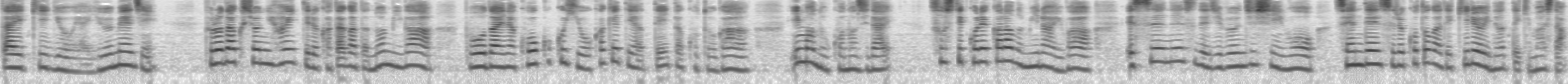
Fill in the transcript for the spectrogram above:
大企業や有名人プロダクションに入ってる方々のみが膨大な広告費をかけてやっていたことが今のこの時代そしてこれからの未来は SNS で自分自身を宣伝することができるようになってきました。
